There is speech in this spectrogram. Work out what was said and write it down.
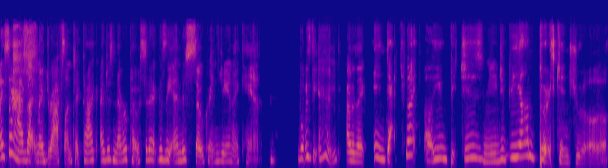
I still have that in my drafts on TikTok. I just never posted it because the end is so cringy and I can't. What was the end? I was like, and that's why all you bitches need to be on birth control.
